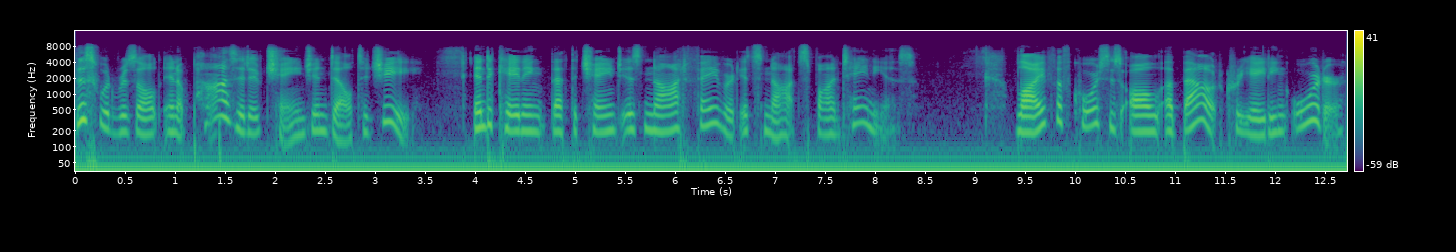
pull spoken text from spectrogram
this would result in a positive change in delta G, indicating that the change is not favored, it's not spontaneous. Life, of course, is all about creating order,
